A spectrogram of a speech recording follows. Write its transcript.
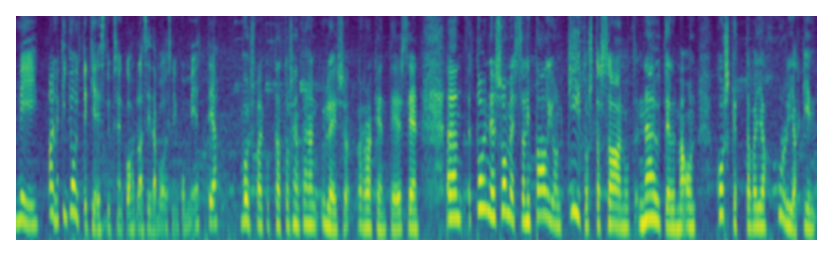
Niin, ainakin joidenkin esityksen kohdalla sitä voisi niin miettiä. Voisi vaikuttaa tosiaan tähän yleisörakenteeseen. Ähm, toinen somessani paljon kiitosta saanut näytelmä on koskettava ja hurjakin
